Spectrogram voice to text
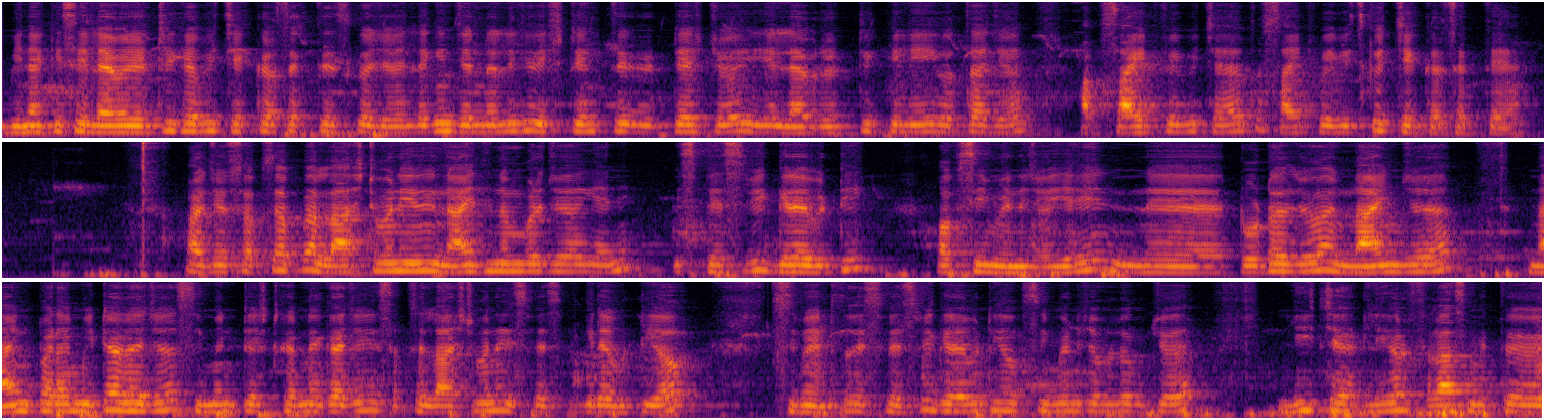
बिना किसी लेबोरेटरी का भी चेक कर सकते हैं इसको जो है। लेकिन जनरली जो स्ट्रेंथ टेस्ट जो है, ये लेबोरेटरी के लिए होता है जो है। आप साइट पे भी चाहे तो साइट पे भी इसको चेक कर सकते हैं। और जो सबसे आपका लास्ट वन यानी नाइन्थ नंबर जो है, यानी स्पेसिफिक ग्रेविटी ऑफ़ सीमेंट जो है, यही टोटल जो है नाइन जो है नाइन पैरामीटर है जो है सीमेंट टेस्ट करने का जो है सबसे लास्ट में है स्पेसिफिक ग्रेविटी ऑफ़ सीमेंट तो स्पेसिफिक ग्रेविटी ऑफ़ सीमेंट जो हम लोग जो है लीच एटली और फ्लास मीटर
